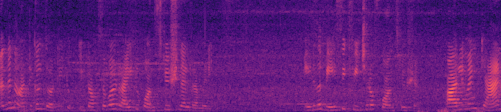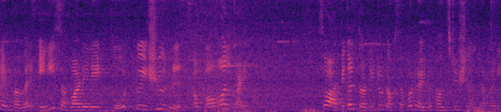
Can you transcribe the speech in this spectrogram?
And then article 32 it talks about right to constitutional remedy. It is a basic feature of constitution parliament can empower any subordinate court to issue writs of all kinds. so article 32 talks about right to constitutional remedy.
